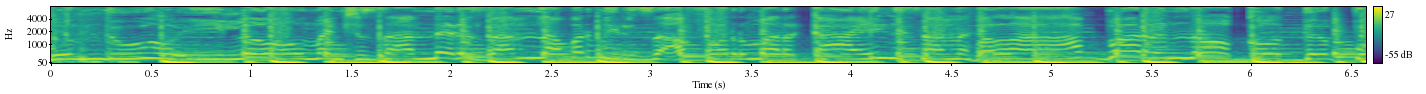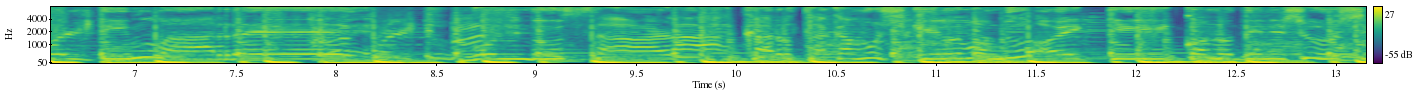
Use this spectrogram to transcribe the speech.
বন্ধু হইল মানুষ জানের জান, আবার মির্জা ফরমার কাইন সান। বালা আবার নগদ পোল্টি মারে। বন্ধু সাড়া কারও থাকা মুশকিল। বন্ধু, হয় কি কোনোদিন সুশীল?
